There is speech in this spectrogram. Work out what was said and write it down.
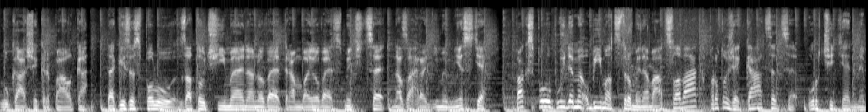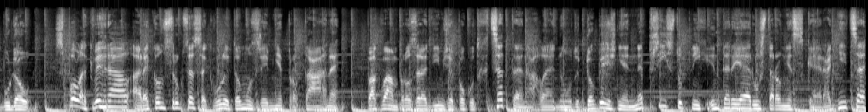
Lukáše Krpálka. Taky se spolu zatočíme na nové tramvajové smyčce na zahradním městě. Pak spolu půjdeme objímat stromy na Václavák, protože se určitě nebudou. Spolek vyhrál a rekonstrukce se kvůli tomu zřejmě protáhne. Pak vám prozradím, že pokud chcete nahlédnout do běžně nepřístupných interiérů staroměstské radnice,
